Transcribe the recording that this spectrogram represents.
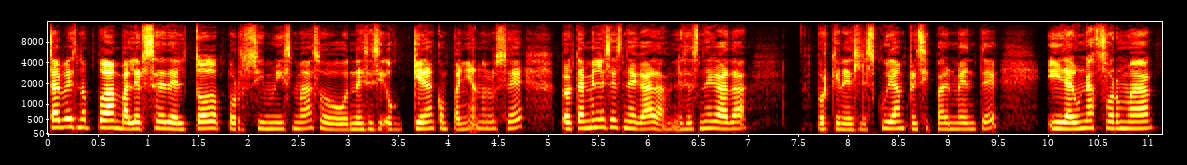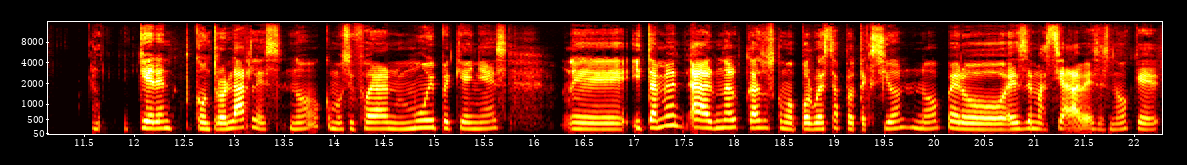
tal vez no puedan valerse del todo por sí mismas o, o quieran compañía, no lo sé, pero también les es negada, les es negada por quienes les cuidan principalmente y de alguna forma quieren controlarles, ¿no? Como si fueran muy pequeñas. Eh, y también en algunos casos como por vuestra protección, ¿no? Pero es demasiada a veces, ¿no? Que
